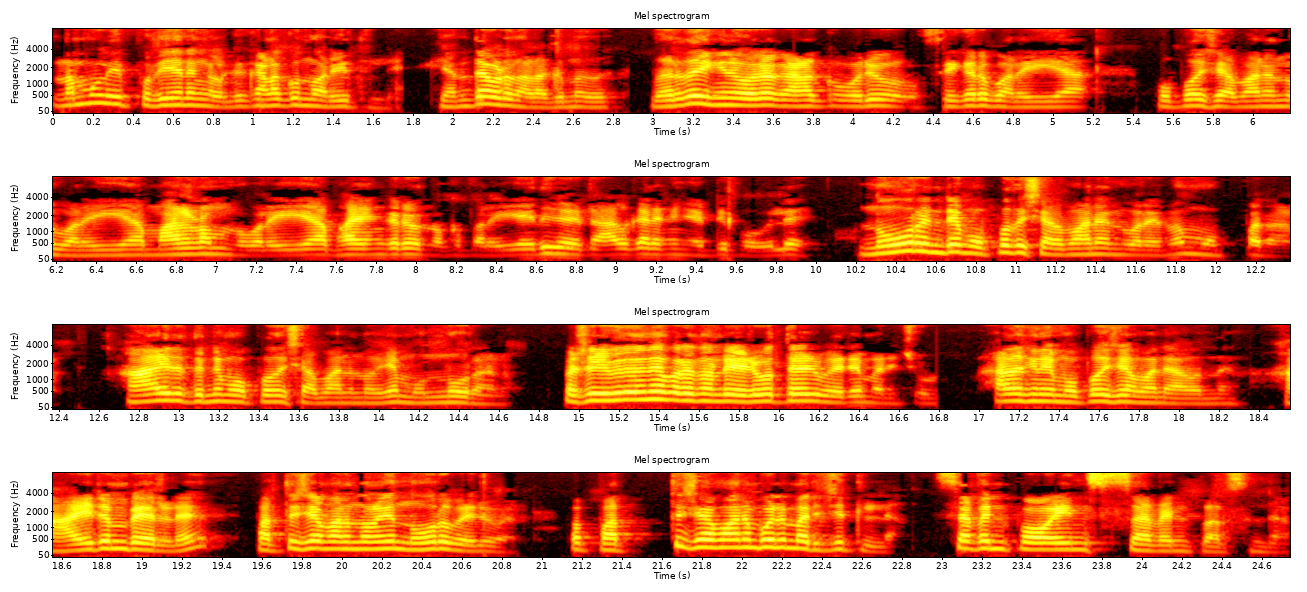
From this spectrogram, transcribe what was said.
നമ്മൾ ഈ പൊതുജനങ്ങൾക്ക് കണക്കൊന്നും അറിയത്തില്ലേ? എന്താ ഇവിടെ നടക്കുന്നത്? വെറുതെ ഇങ്ങനെ ഓരോ കണക്ക് ഒരു ഫിഗർ പറയുക മുപ്പത് ശതമാനം എന്ന് പറയുക മരണം എന്ന് പറയുക ഭയങ്കരം എന്നൊക്കെ പറയുക ഇത് കേട്ട് ആൾക്കാരങ്ങ് ഞെട്ടിപ്പോവില്ലേ? നൂറിന്റെ മുപ്പത് ശതമാനം എന്ന് പറയുന്നത് മുപ്പതാണ്. ആയിരത്തിന്റെ മുപ്പത് ശതമാനം എന്ന് പറഞ്ഞാൽ മുന്നൂറാണ്. പക്ഷെ ഇവർ തന്നെ പറയുന്നുണ്ട് എഴുപത്തേഴ് പേരെ മരിച്ചുള്ളൂ. അതെങ്ങനെ മുപ്പത് ശതമാനം ആവുന്നത്? ആയിരം പേരുടെ പത്ത് ശതമാനം എന്ന് പറഞ്ഞാൽ നൂറ് പേര് വേണം. അപ്പൊ പത്ത് ശതമാനം പോലും മരിച്ചിട്ടില്ല. സെവൻ പോയിന്റ് സെവൻ പെർസെന്റ് ആണ്.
